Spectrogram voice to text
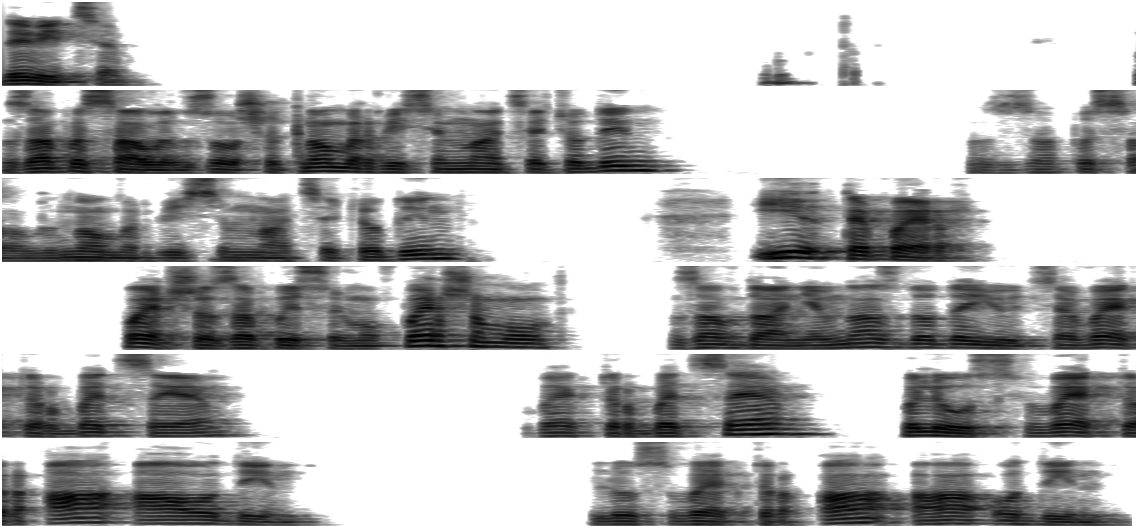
Дивіться. Записали в зошит номер 181. Записали номер 181. І тепер перше записуємо. В першому завданні в нас додаються вектор BC, вектор BC плюс вектор А, А1. Плюс вектор А, А1.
